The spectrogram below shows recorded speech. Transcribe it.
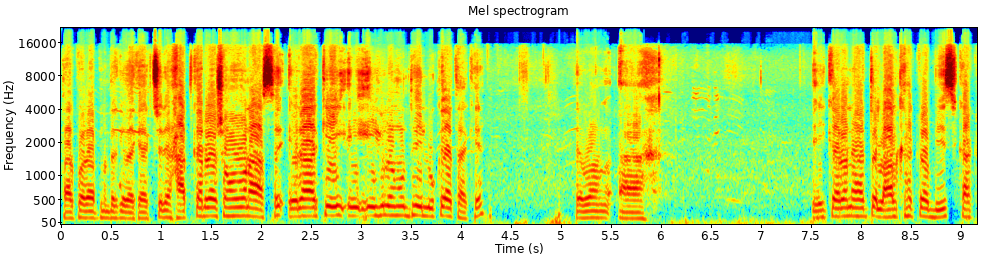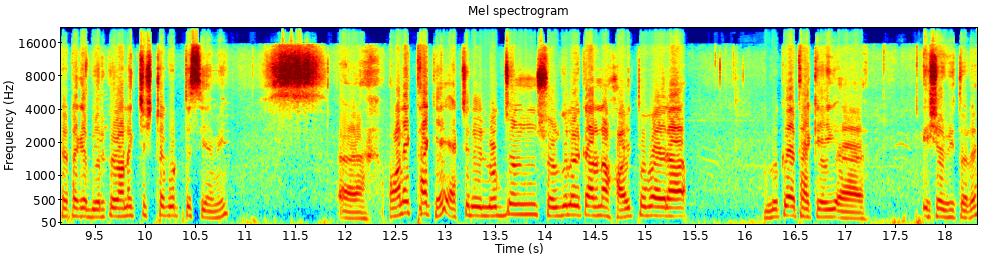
তারপরে আপনাদেরকে দেখে অ্যাকচুয়ালি হাত কাটার সম্ভাবনা আছে। এরা আর কি এই- এই- এইগুলোর মধ্যেই লুকিয়ে থাকে। এবং এই কারণে হয়তো লাল কাঁকড়া বীজ, কাঁকড়াটাকে বের করে অনেক চেষ্টা করতেছি আমি। অনেক থাকে। অ্যাকচুয়ালি লোকজন শোরগুলোর কারণে হয়তো বা এরা লুকিয়ে থাকে এই ইসের ভিতরে।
